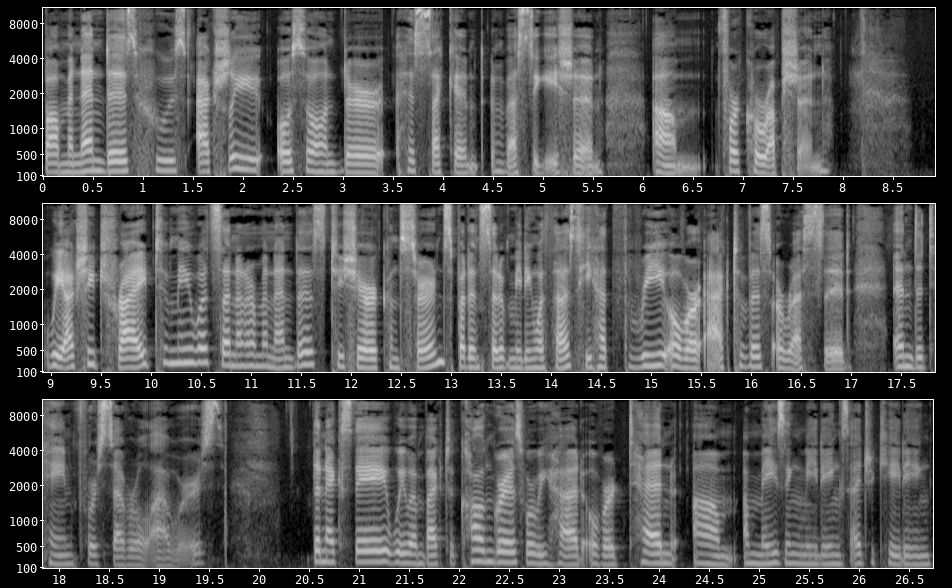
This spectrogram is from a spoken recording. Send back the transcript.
Bob Menendez, who's actually also under his second investigation um, for corruption. We actually tried to meet with Senator Menendez to share concerns, but instead of meeting with us, he had three of our activists arrested and detained for several hours the next day, we went back to Congress where we had over 10 um, amazing meetings educating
